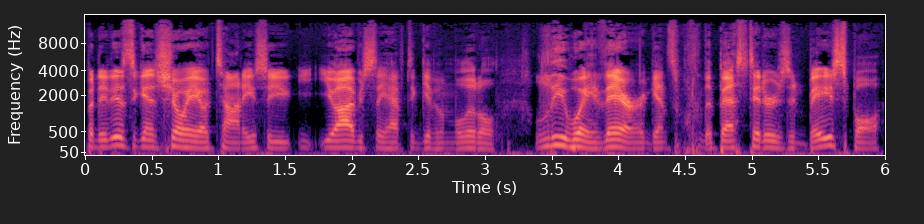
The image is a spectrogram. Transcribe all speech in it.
but it is against Shohei Ohtani, so you you obviously have to give him a little leeway there against one of the best hitters in baseball.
